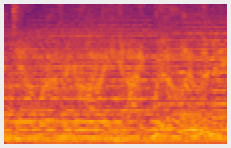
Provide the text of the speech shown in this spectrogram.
you down wherever you're hiding, and I will eliminate.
